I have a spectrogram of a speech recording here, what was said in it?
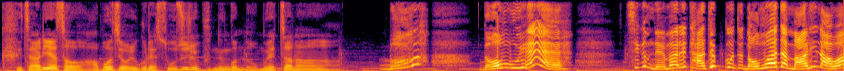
그 자리에서 아버지 얼굴에 소주를 붓는 건 너무했잖아. 뭐? 너무해? 지금 내 말을 다 듣고도 너무하단 말이 나와?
